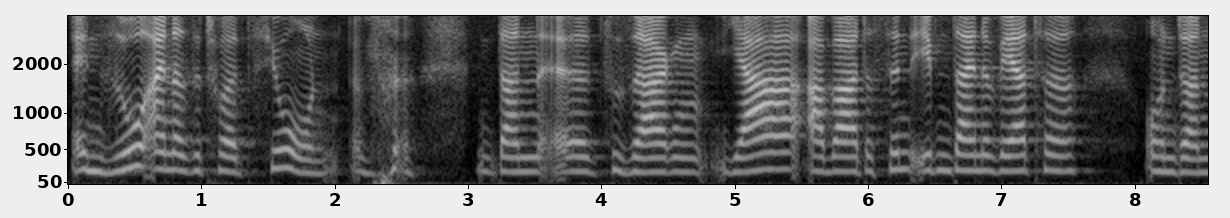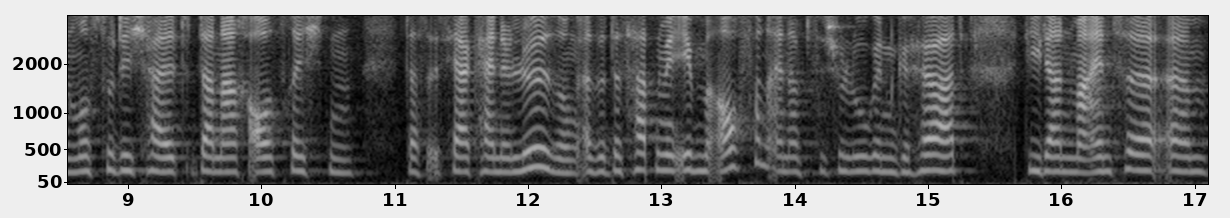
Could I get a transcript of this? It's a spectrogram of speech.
In so einer Situation dann äh, zu sagen, ja, aber das sind eben deine Werte und dann musst du dich halt danach ausrichten. Das ist ja keine Lösung. Also das hatten wir eben auch von einer Psychologin gehört, die dann meinte, ähm,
